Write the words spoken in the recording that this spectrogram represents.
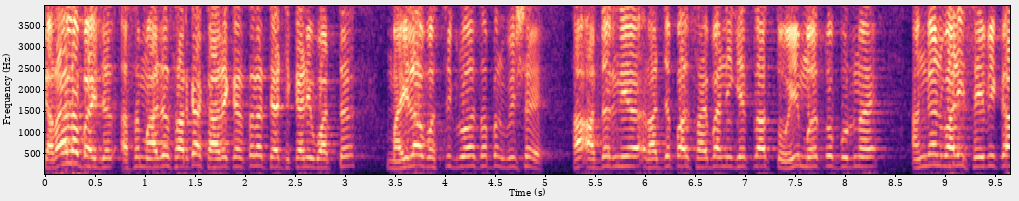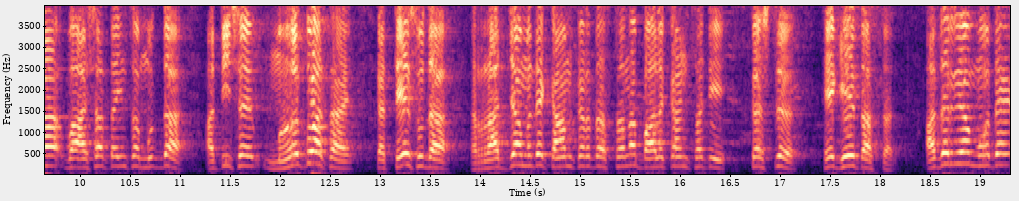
करायला पाहिजे असं माझ्यासारख्या कार्यकर्त्याला त्या ठिकाणी वाटतं. महिला वसतिगृहाचा पण विषय हा आदरणीय राज्यपाल साहेबांनी घेतला. तोही महत्त्वपूर्ण आहे. अंगणवाडी सेविका व आशाताईंचा मुद्दा अतिशय महत्त्वाचा आहे. का ते सुद्धा राज्यामध्ये काम करत असताना बालकांसाठी कष्ट हे घेत असतात. आदरणीय महोदय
